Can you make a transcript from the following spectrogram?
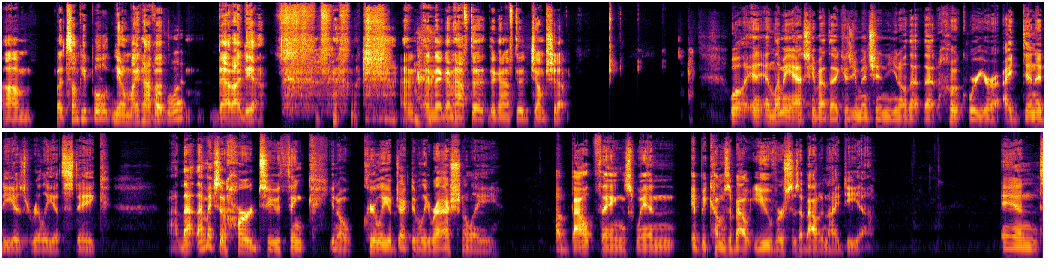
Um, but some people, you know, might have a what? bad idea, and and they're going to have to they're going to have to jump ship. Well, and, and let me ask you about that because you mentioned, you know, that that hook where your identity is really at stake. Uh, that that makes it hard to think, you know, clearly, objectively, rationally about things when it becomes about you versus about an idea. And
